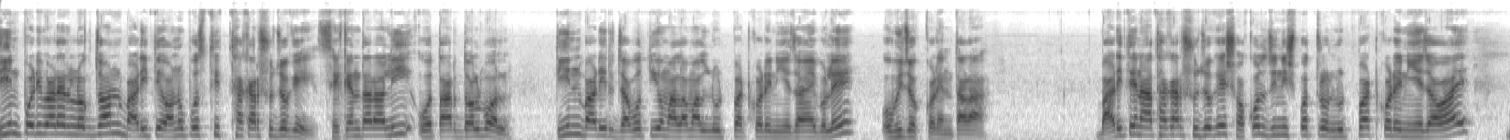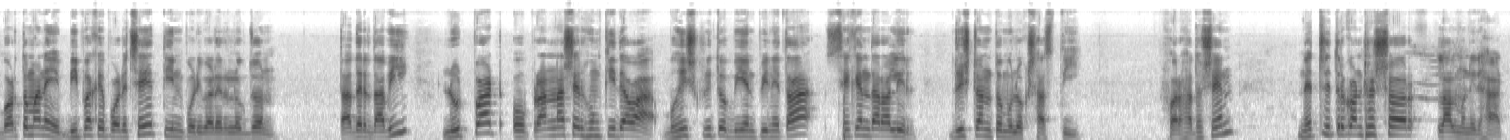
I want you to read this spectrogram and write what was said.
তিন পরিবারের লোকজন বাড়িতে অনুপস্থিত থাকার সুযোগে সেকেন্দার আলী ও তার দলবল তিন বাড়ির যাবতীয় মালামাল লুটপাট করে নিয়ে যায় বলে অভিযোগ করেন তারা। বাড়িতে না থাকার সুযোগে সকল জিনিসপত্র লুটপাট করে নিয়ে যাওয়ায় বর্তমানে বিপাকে পড়েছে তিন পরিবারের লোকজন। তাদের দাবি, লুটপাট ও প্রাণনাশের হুমকি দেওয়া বহিষ্কৃত বিএনপি নেতা সেকেন্দার আলীর দৃষ্টান্তমূলক শাস্তি। ফরহাদ হোসেন নেতৃত্ব কণ্ঠস্বর লালমনিরহাট।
